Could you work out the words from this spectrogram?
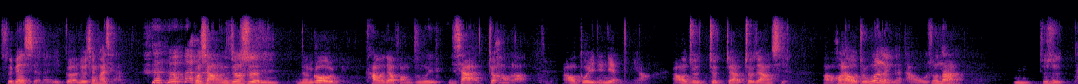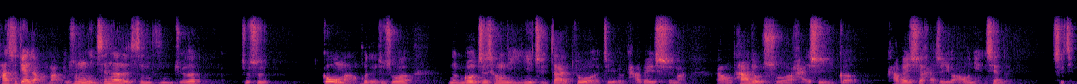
随便写了一个六千块钱，我想的就是能够 cover 掉房租一下就好了，然后多一点点怎么样？然后就就这样就这样写啊。后来我就问了一下他，我说那嗯，就是他是店长嘛，我说你现在的薪资你觉得就是够吗？或者是说能够支撑你一直在做这个咖啡师嘛？然后他就说还是一个咖啡师还是一个熬年限的事情，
